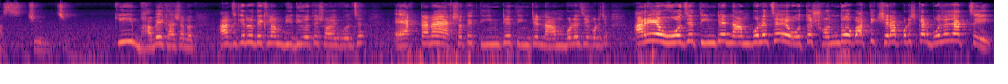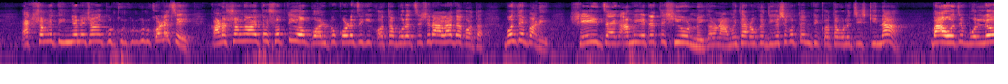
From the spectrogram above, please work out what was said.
আশ্চর্য। কীভাবে খাসারত। আজকেরও দেখলাম ভিডিওতে সবাই বলছে একটা না, একসাথে তিনটে তিনটে নাম বলেছে করেছে। আরে, ও যে তিনটে নাম বলেছে, ও তো সন্দেহবাতিক সেরা পরিষ্কার বোঝা যাচ্ছে। একসঙ্গে তিনজনের সঙ্গে কুটকুট কুটকুট করেছে? কারোর সঙ্গে হয়তো সত্যি ও গল্প করেছে, কি কথা বলেছে, সেটা আলাদা কথা। বলতে পারি, সেই জায়গা, আমি এটাতে শিওর নই, কারণ আমি তার ওকে জিজ্ঞাসা করতাম তুই কথা বলেছিস কি না? বা ও যে বললেও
